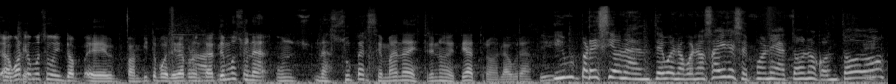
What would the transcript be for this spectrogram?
un segundito, eh, Pampito, porque le voy a preguntar. Ah, Tenemos una, un- una super semana de estrenos de teatro, Laura. Impresionante. Bueno, Buenos Aires se pone a tono con todo.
